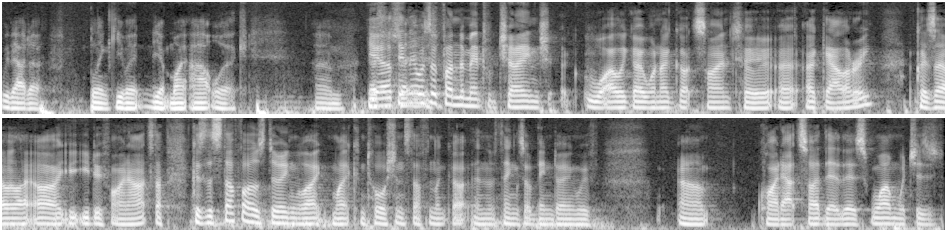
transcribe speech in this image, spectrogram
without a blink. You went yeah my artwork. Um, Yeah, I think there was a fundamental change a while ago when I got signed to a, a gallery because they were like, "Oh, you, you do fine art stuff." Because the stuff I was doing, like my contortion stuff and the and the things I've been doing with, um, quite outside there. There's one which is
